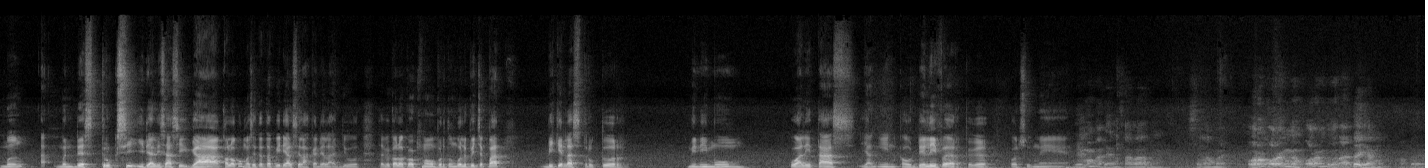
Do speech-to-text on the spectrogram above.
meng- mendestruksi idealisasi. Gak kalau kau masih tetap ideal silahkan dilanjut tapi kalau kau mau bertumbuh lebih cepat bikinlah struktur minimum kualitas yang ingin kau deliver ke konsumen. Memang ada yang salah bang. Selama orang-orang orang itu kan ada yang apa ya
